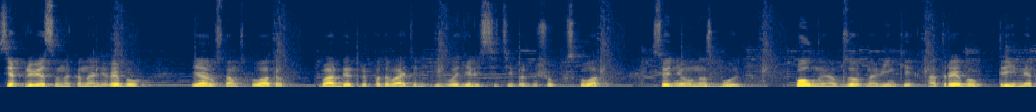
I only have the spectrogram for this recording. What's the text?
Всех приветствую на канале Rebel. Я Рустам Скулатов, барбер, преподаватель и владелец сети барбершоп Скулатов. Сегодня у нас будет полный обзор новинки от Rebel триммер.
